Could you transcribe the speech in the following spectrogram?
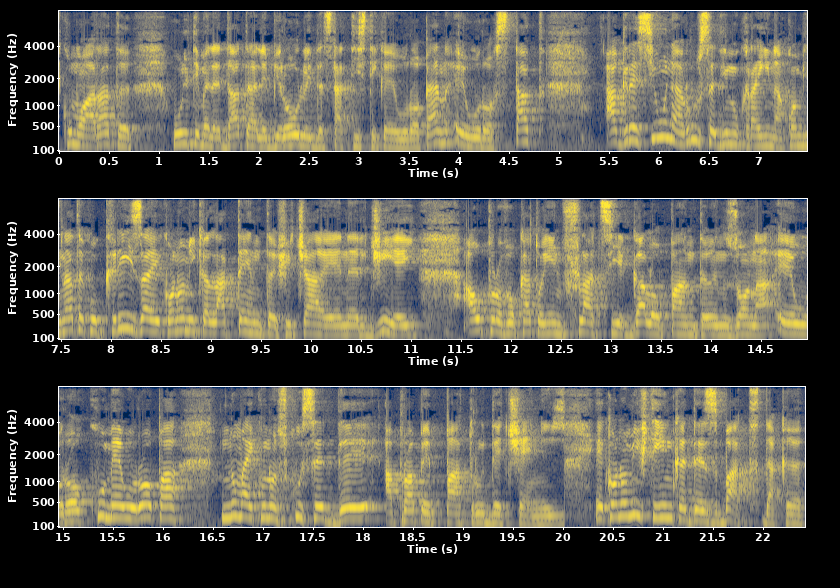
Cum o arată ultimele date ale Biroului de Statistică European, Eurostat, Agresiunea rusă din Ucraina, combinată cu criza economică latentă și cea a energiei, au provocat o inflație galopantă în zona euro, cum Europa nu mai cunoscuse de aproape patru decenii. Economiștii încă dezbat dacă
